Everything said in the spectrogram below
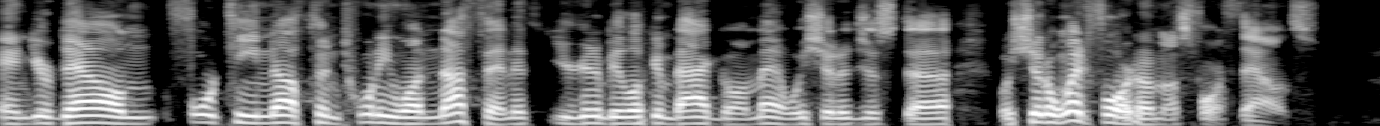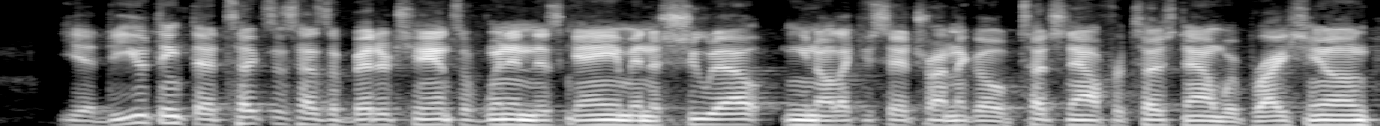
and you're down 14 nothing, 21 nothing, you're going to be looking back going, man, we should have just uh, we should have went for it on those fourth downs. Yeah. Do you think that Texas has a better chance of winning this game in a shootout? You know, like you said, trying to go touchdown for touchdown with Bryce Young,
